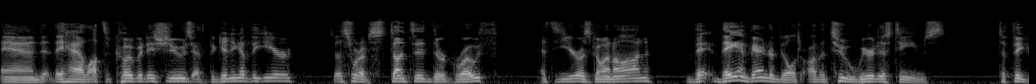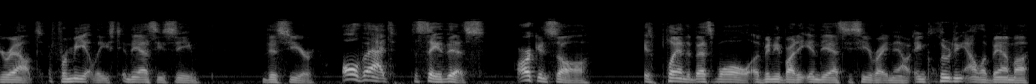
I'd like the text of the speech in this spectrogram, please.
and they had lots of COVID issues at the beginning of the year, so it sort of stunted their growth as the year has gone on. They, they and Vanderbilt are the two weirdest teams to figure out, for me at least, in the SEC this year. All that to say this Arkansas is playing the best ball of anybody in the SEC right now, including Alabama.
